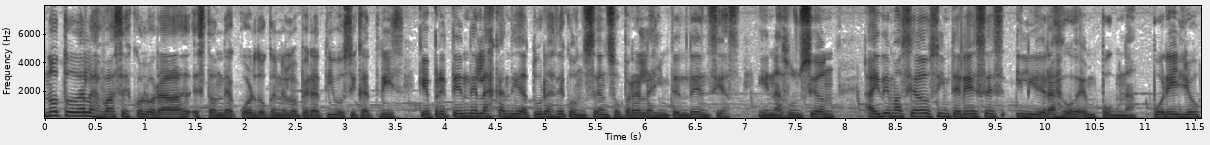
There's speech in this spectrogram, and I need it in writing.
No todas las bases coloradas están de acuerdo con el operativo Cicatriz que pretende las candidaturas de consenso para las intendencias. En Asunción hay demasiados intereses y liderazgos en pugna. Por ello,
